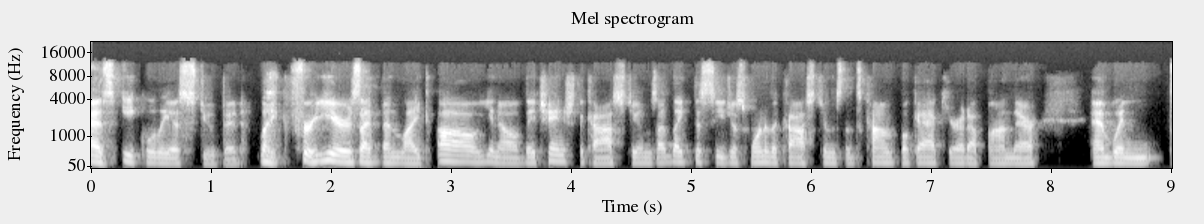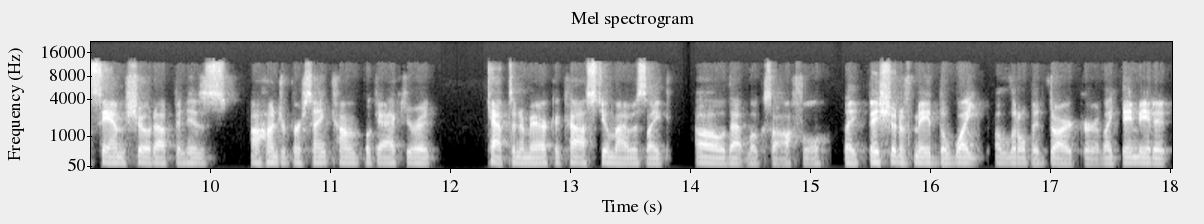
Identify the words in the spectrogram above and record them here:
as equally as stupid like for years i've been like oh you know they changed the costumes i'd like to see just one of the costumes that's comic book accurate up on there and when sam showed up in his 100% comic book accurate Captain America costume, I was like, oh, that looks awful. Like they should have made the white a little bit darker. Like they made it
